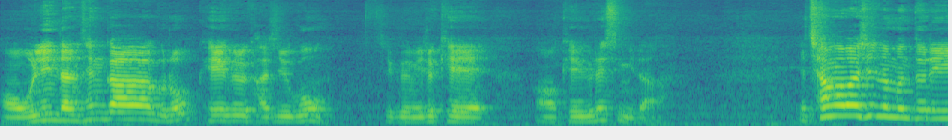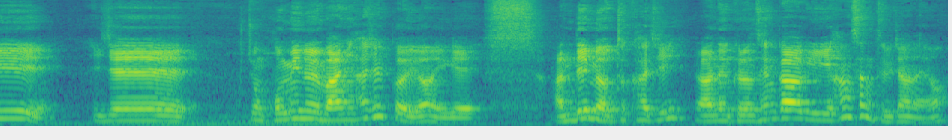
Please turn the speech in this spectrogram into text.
어, 올린다는 생각으로 계획을 가지고 지금 이렇게 어, 계획을 했습니다. 창업하시는 분들이 이제 좀 고민을 많이 하실 거예요. 이게 안 되면 어떡하지? 라는 그런 생각이 항상 들잖아요.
